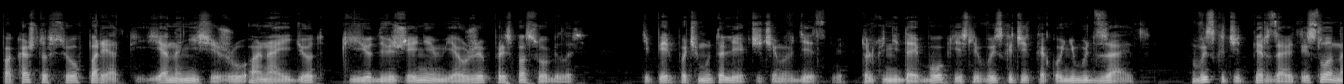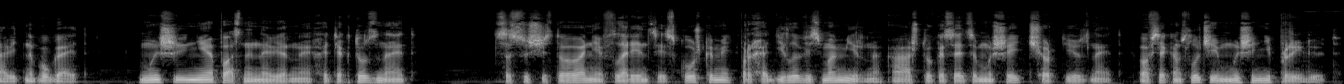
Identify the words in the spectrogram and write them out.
Пока что все в порядке. Я на ней сижу, она идет, к ее движениям я уже приспособилась. Теперь почему-то легче, чем в детстве. Только не дай бог, если выскочит какой-нибудь заяц. Выскочит мерзавец и слона ведь напугает. Мыши не опасны, наверное, хотя кто знает. Сосуществование Флоренции с кошками проходило весьма мирно, а что касается мышей, черт ее знает. Во всяком случае, мыши не прыгают.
